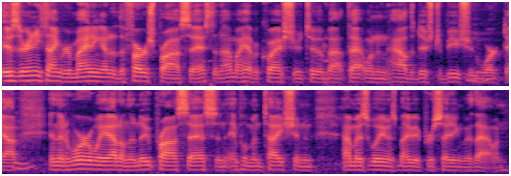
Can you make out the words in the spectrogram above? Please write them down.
is there anything remaining under the first process? And I may have a question or two about that one and how the distribution worked out. And then where are we at on the new process and implementation and how Ms. Williams may be proceeding with that one?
